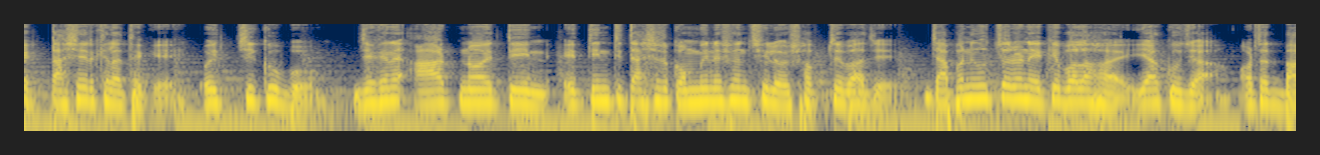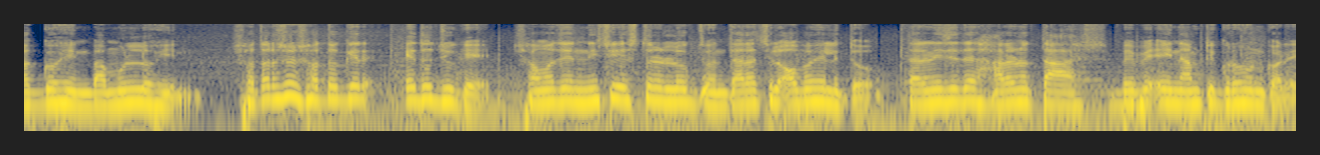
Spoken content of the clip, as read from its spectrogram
এক তাসের খেলা থেকে, ওই চিকুবো। যেখানে আট, নয়, তিন, এই তিনটি তাসের কম্বিনেশন ছিল সবচেয়ে বাজে। জাপানি উচ্চারণে একে বলা হয় ইয়াকুজা, অর্থাৎ ভাগ্যহীন বা মূল্যহীন। সতেরোশো শতকের এদো যুগে সমাজের নিচু স্তরের লোকজন যারা ছিল অবহেলিত, তারা নিজেদের হারানো তাস ভেবে এই নামটি গ্রহণ করে।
